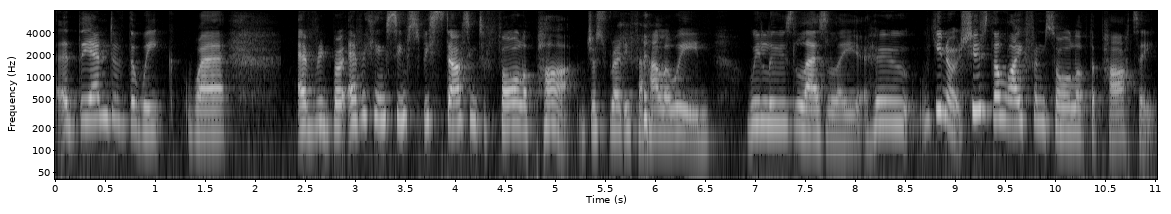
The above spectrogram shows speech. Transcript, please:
at the end of the week where everybody, everything seems to be starting to fall apart, just ready for Halloween, we lose Lesley, who, you know, she's the life and soul of the party.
